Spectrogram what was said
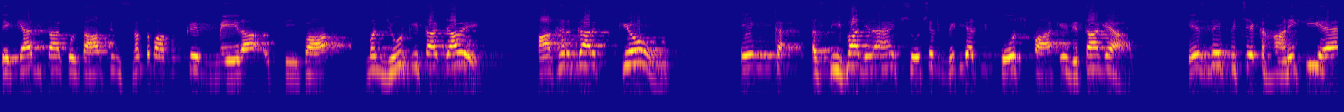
ਤੇ ਕਹਿ ਦਿੱਤਾ ਕੁਲਤਾਰ ਸਿੰਘ ਸੰਧਵਾ ਨੂੰ ਕਿ ਮੇਰਾ ਅਸਤੀਫਾ ਮਨਜ਼ੂਰ ਕੀਤਾ ਜਾਵੇ। ਆਖਰਕਾਰ ਕਿਉਂ? ਇੱਕ ਅਸਤੀਫਾ ਜਿਹੜਾ ਹੈ ਸੋਸ਼ਲ ਮੀਡੀਆ ਦੀ ਪੋਸਟ ਪਾ ਕੇ ਦਿੱਤਾ ਗਿਆ। ਇਸ ਦੇ ਪਿੱਛੇ ਕਹਾਣੀ ਕੀ ਹੈ?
